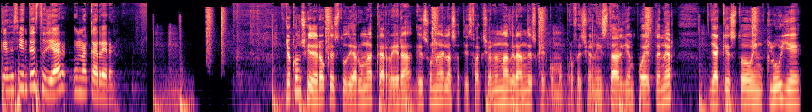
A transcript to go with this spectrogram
¿Qué se siente estudiar una carrera? Yo considero que estudiar una carrera es una de las satisfacciones más grandes que como profesionista alguien puede tener, ya que esto incluye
